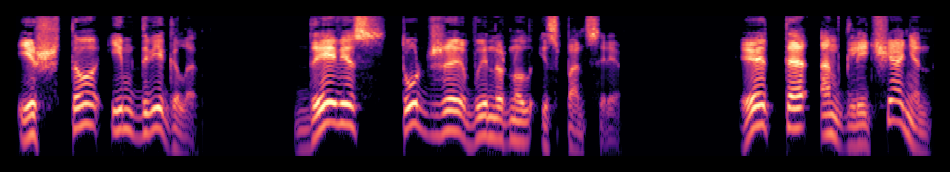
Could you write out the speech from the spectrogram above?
И что им двигало? Дэвис тут же вынырнул из панциря. «Это англичанин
